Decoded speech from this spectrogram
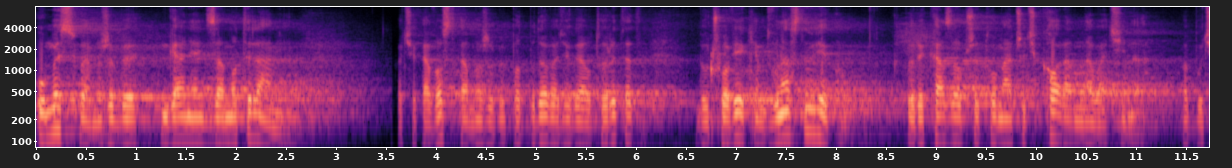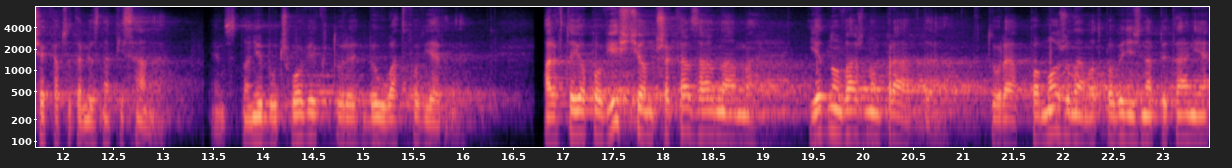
umysłem, żeby ganiać za motylami. Jako ciekawostka, może by podbudować jego autorytet, był człowiekiem w XII wieku, który kazał przetłumaczyć Koran na łacinę, bo był ciekaw, co tam jest napisane. Więc to nie był człowiek, który był łatwowierny. Ale w tej opowieści on przekazał nam jedną ważną prawdę, która pomoże nam odpowiedzieć na pytanie,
